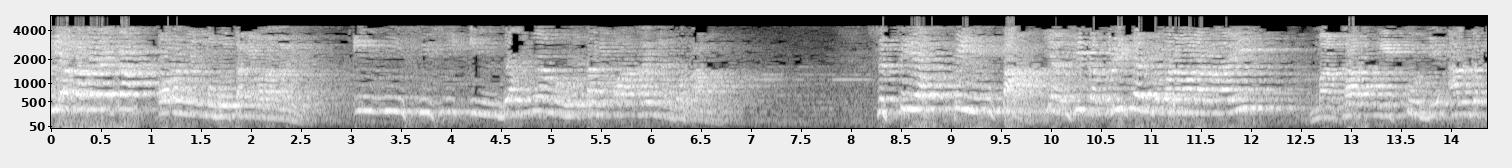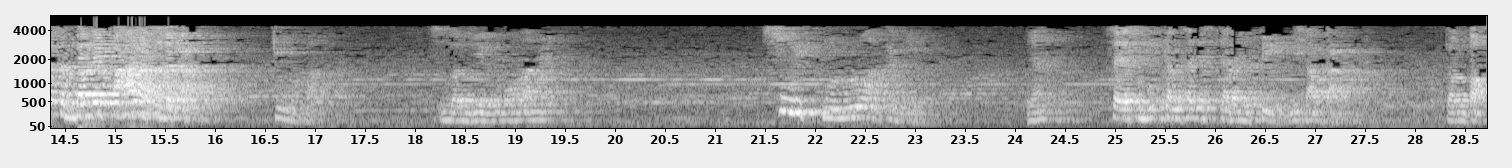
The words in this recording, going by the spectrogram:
siapa mereka? Orang yang menghutangi orang lain. Ini sisi indahnya menghutangi orang lain yang pertama. Setiap piutang yang kita berikan kepada orang lain, maka itu dianggap sebagai pahala sedekah. Cuma sebagian orang sulit mengeluarkannya. Ya, saya sebutkan saja secara detil. Misalkan, contoh,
